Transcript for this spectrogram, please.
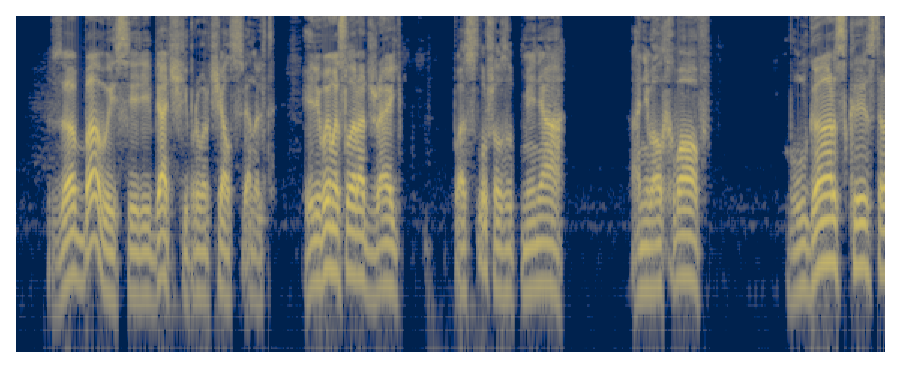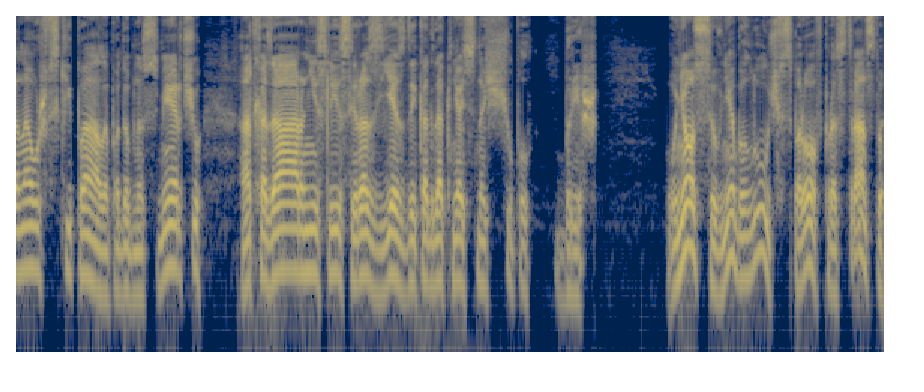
— Забавайся, ребячий, — проворчал Свенальд. — Или вымысл Раджей. Послушался б меня, а не волхвов. Булгарская страна уж вскипала, подобно смерчу, от Хазар неслись и разъезды, когда князь нащупал брешь. Унесся в небо луч, вспоров пространство,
